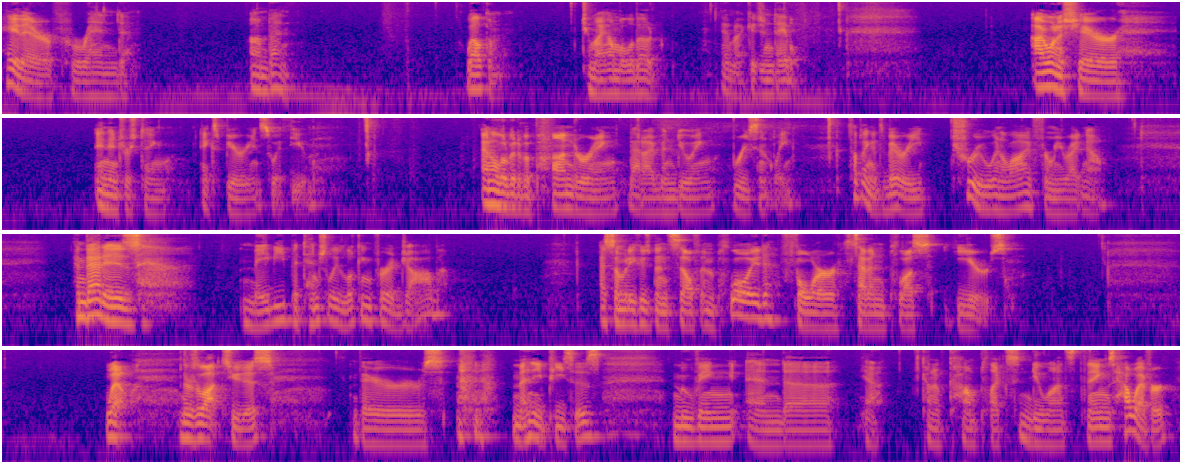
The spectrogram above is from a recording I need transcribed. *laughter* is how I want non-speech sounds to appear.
Hey there, friend. I'm Ben. Welcome to my humble abode and my kitchen table. I want to share an interesting experience with you and a little bit of a pondering that I've been doing recently. Something that's very true and alive for me right now. And that is maybe potentially looking for a job as somebody who's been self employed for seven plus years. Well, there's a lot to this. There's *laughs* many pieces moving and, uh, yeah, kind of complex, nuanced things. However,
